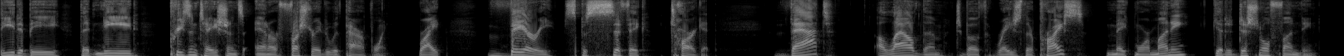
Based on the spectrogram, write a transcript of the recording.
B2B that need presentations and are frustrated with PowerPoint, right? Very specific target. That allowed them to both raise their price, make more money, get additional funding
